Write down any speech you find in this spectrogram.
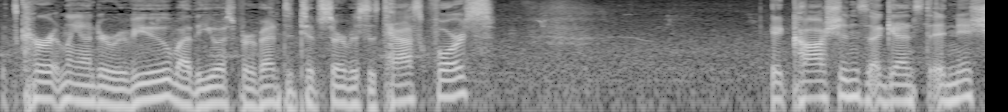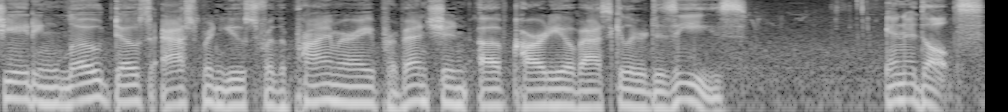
it's currently under review by the U.S. Preventative Services Task Force. It cautions against initiating low dose aspirin use for the primary prevention of cardiovascular disease in adults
